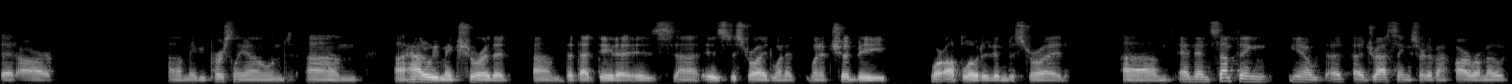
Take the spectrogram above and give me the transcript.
that are uh, maybe personally owned. Um, uh, how do we make sure that um, that that data is uh, is destroyed when it when it should be, or uploaded and destroyed? Um, and then something you know addressing sort of our remote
